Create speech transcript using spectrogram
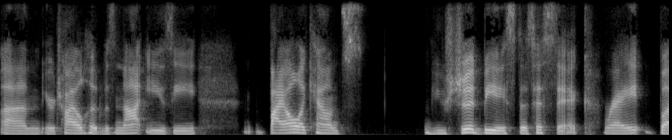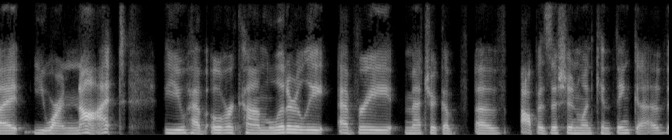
Um, your childhood was not easy. By all accounts, you should be a statistic, right? But you are not. You have overcome literally every metric of, of opposition one can think of,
